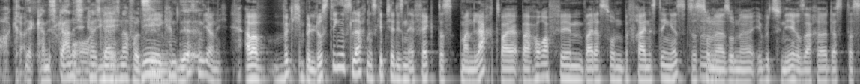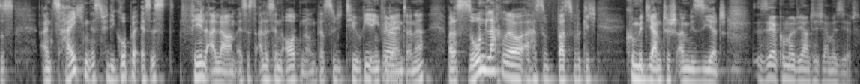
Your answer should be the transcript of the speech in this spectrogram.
Oh, krass. Ja, kann ich gar nicht, Oh, kann ich gar nee. nicht nachvollziehen. Nee, kann, das kann ich auch nicht. Aber wirklich ein belustigendes Lachen. Es gibt ja diesen Effekt, dass man lacht. Bei, bei Horrorfilmen, weil das so ein befreiendes Ding ist. Das ist so, Mhm. eine, so eine evolutionäre Sache, dass, dass es ein Zeichen ist für die Gruppe, es ist Fehlalarm, es ist alles in Ordnung. Das ist so die Theorie irgendwie Ja. dahinter, ne? War das so ein Lachen oder hast du was wirklich komödiantisch amüsiert? Sehr komödiantisch amüsiert.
